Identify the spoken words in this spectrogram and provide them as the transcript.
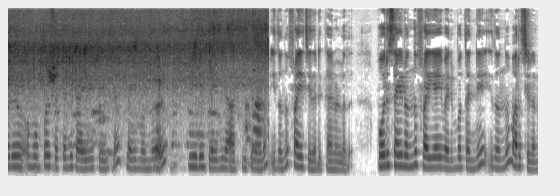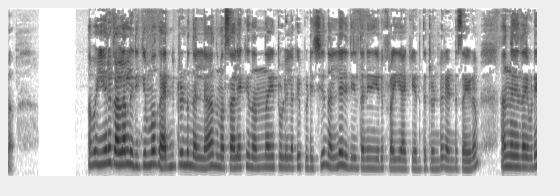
ഒരു മുപ്പത് സെക്കൻഡ് കഴിഞ്ഞ ശേഷം ഫ്ലെയിം ഒന്ന് മീഡിയം ഫ്ലെയിമിലാക്കിയിട്ട് വേണം ഇതൊന്ന് ഫ്രൈ ചെയ്തെടുക്കാനുള്ളത്. അപ്പോൾ ഒരു സൈഡ് ഒന്ന് ഫ്രൈ ആയി വരുമ്പോൾ തന്നെ ഇതൊന്ന് മറിച്ചിടണം. അപ്പോൾ ഈ ഒരു കളറിലിരിക്കുമ്പോൾ കരിഞ്ഞിട്ടുണ്ടെന്നല്ല അത് മസാലയ്ക്ക് നന്നായിട്ട് ഉള്ളിലൊക്കെ പിടിച്ച് നല്ല രീതിയിൽ തന്നെ ഈ ഒരു ഫ്രൈ ആക്കി എടുത്തിട്ടുണ്ട് രണ്ട് സൈഡും. അങ്ങനെ ഇതാ ഇവിടെ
